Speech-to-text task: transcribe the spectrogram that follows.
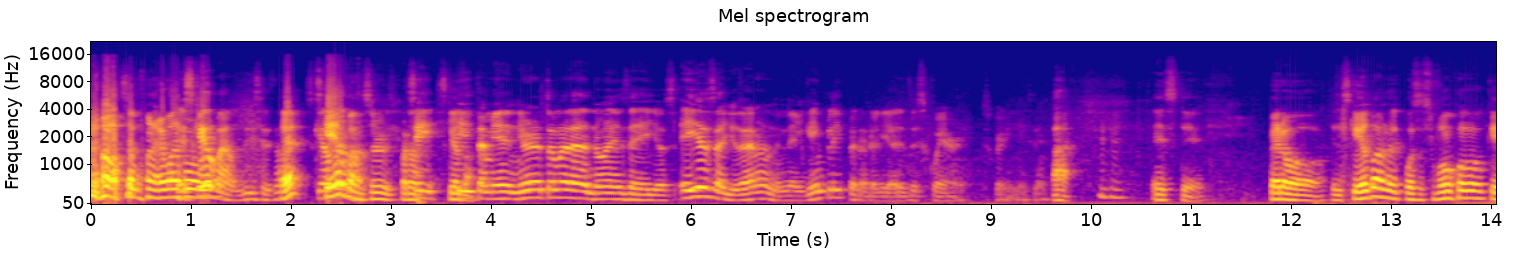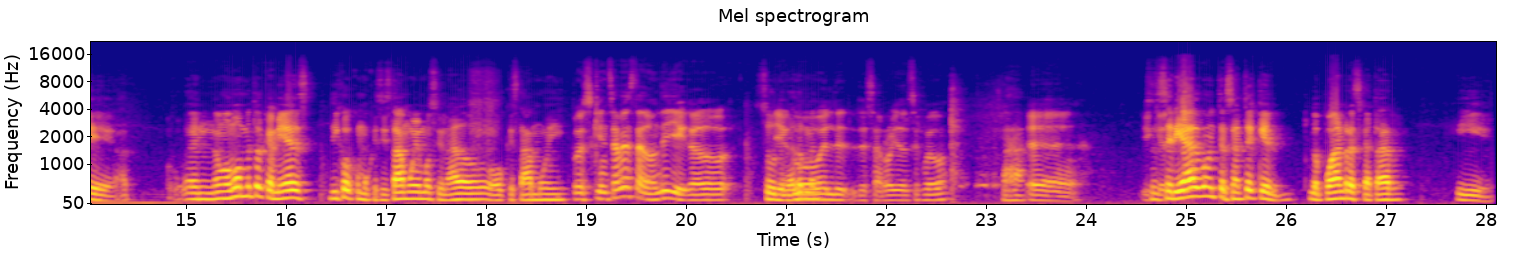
no vamos a poner algo- Scalebound, dices, ¿no? ¿Eh? Scalebound, perdón. Sí, y Scalebound. también Nier Automata no es de ellos. Ellos ayudaron en el gameplay, pero en realidad es de Square. Square Enix, ¿eh? Ah, este. Pero el Scalebound, pues fue un juego que a- en un momento el Camillas dijo como que si estaba muy emocionado o que estaba muy. Pues quién sabe hasta dónde llegó, Su llegó el de- desarrollo de ese juego. Ajá. Eh, y O sea, que- Sería algo interesante que lo puedan rescatar y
